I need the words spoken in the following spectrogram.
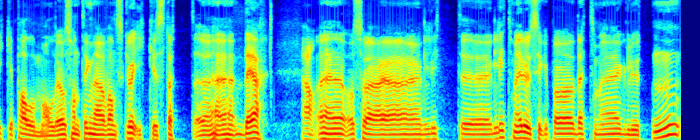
ikke palmeolje og sånne ting. Det er vanskelig å ikke støtte eh, det. Ja. Uh, og så er jeg litt, eh, litt mer usikker på dette med gluten.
